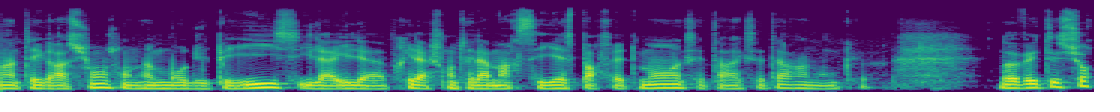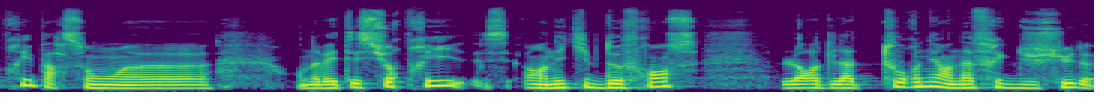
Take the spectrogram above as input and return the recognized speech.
intégration, son amour du pays. Il a, appris à chanter la Marseillaise parfaitement, etc. etc. Donc, euh, on avait été surpris par son. Euh, on avait été surpris en équipe de France lors de la tournée en Afrique du Sud.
